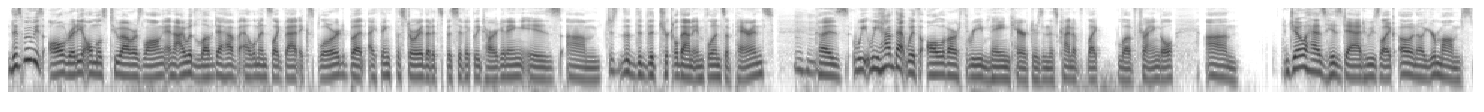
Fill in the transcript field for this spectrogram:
this movie's already almost two hours long, and I would love to have elements like that explored. But I think the story that it's specifically targeting is um, just the, the, the trickle down influence of parents. Because we, we have that with all of our three main characters in this kind of like love triangle. Um, Joe has his dad who's like, "Oh no, your mom's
